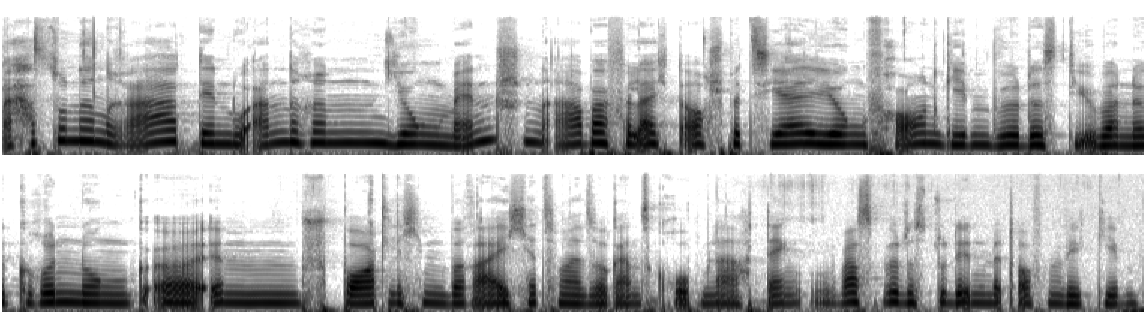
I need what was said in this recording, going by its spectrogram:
hast du einen Rat, den du anderen jungen Menschen, aber vielleicht auch speziell jungen Frauen geben würdest, die über eine Gründung äh, im sportlichen Bereich jetzt mal so ganz grob nachdenken? Was würdest du denen mit auf den Weg geben?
